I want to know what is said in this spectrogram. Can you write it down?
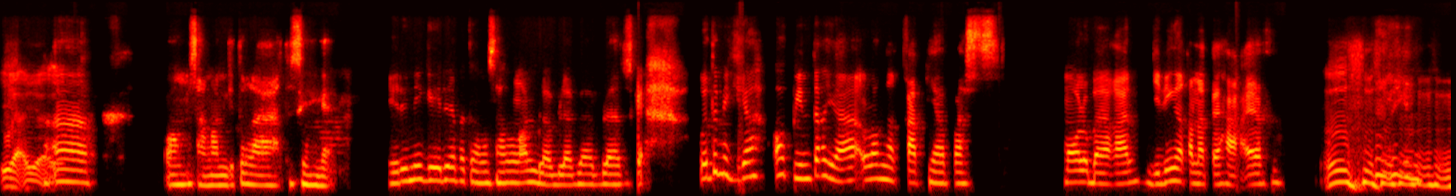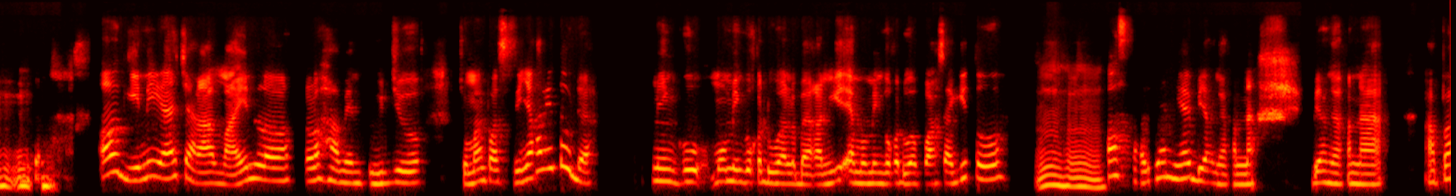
Iya iya uh, uang pesangon gitulah terus kayak jadi nih gue dapat uang pesangon bla bla bla bla. Terus kayak gue tuh mikir oh pinter ya lo ngekatnya pas mau lebaran jadi nggak kena THR oh gini ya cara main lo lo hamin tujuh. Cuman posisinya kan itu udah minggu mau minggu kedua lebaran gitu eh mau minggu kedua puasa gitu mm-hmm. oh sekalian ya biar nggak kena biar nggak kena apa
